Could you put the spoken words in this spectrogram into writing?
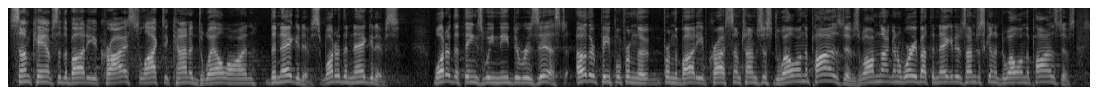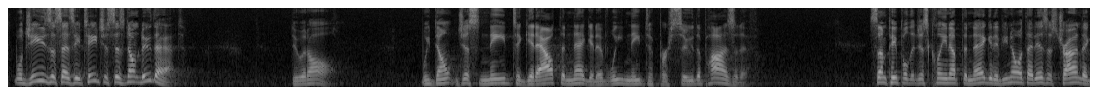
Some camps of the body of Christ like to kind of dwell on the negatives. What are the negatives? What are the things we need to resist? Other people from the, from the body of Christ sometimes just dwell on the positives. Well, I'm not going to worry about the negatives, I'm just going to dwell on the positives. Well, Jesus, as he teaches, says, don't do that. Do it all. We don't just need to get out the negative, we need to pursue the positive. Some people that just clean up the negative, you know what that is? It's trying to,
